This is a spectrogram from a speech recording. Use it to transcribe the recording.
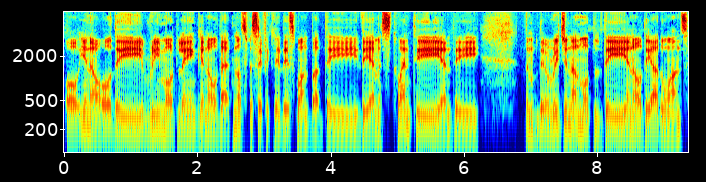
or you know, all the remodeling and all that. Not specifically this one, but the the MS20 and the the, the original Model D and all the other ones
